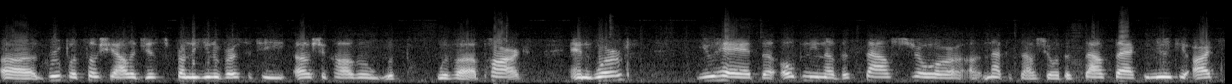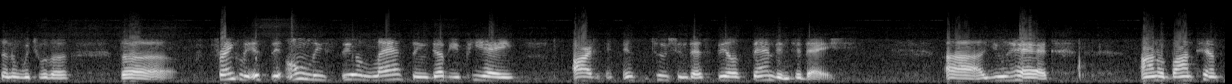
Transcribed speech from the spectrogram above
uh, group of sociologists from the University of Chicago with, with uh, Parks and Wirth. You had the opening of the South Shore, uh, not the South Shore, the South Side Community Arts Center, which was a, the, frankly, it's the only still lasting WPA art institution that's still standing today. Uh, you had Arnold Bontemps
